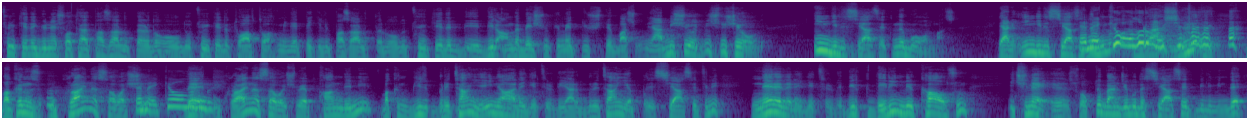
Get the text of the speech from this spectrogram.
Türkiye'de güneş otel pazarlıkları da oldu. Türkiye'de tuhaf tuhaf milletvekili pazarlıkları oldu. Türkiye'de bir- bir anda beş hükümet düştü. Baş, yani bir şey bir sürü şey oldu. İngiliz siyasetinde bu olmaz. Yani İngiliz siyasetinde Demek ki olurmuş. Ben- bakınız Ukrayna Savaşı Demek ki ve. Ukrayna Savaşı ve pandemi bakın bir Britanya'yı ne hale getirdi? Yani Britanya e, siyasetini nerelere getirdi? Bir derin bir kaosun içine e, soktu. Bence bu da siyaset biliminde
